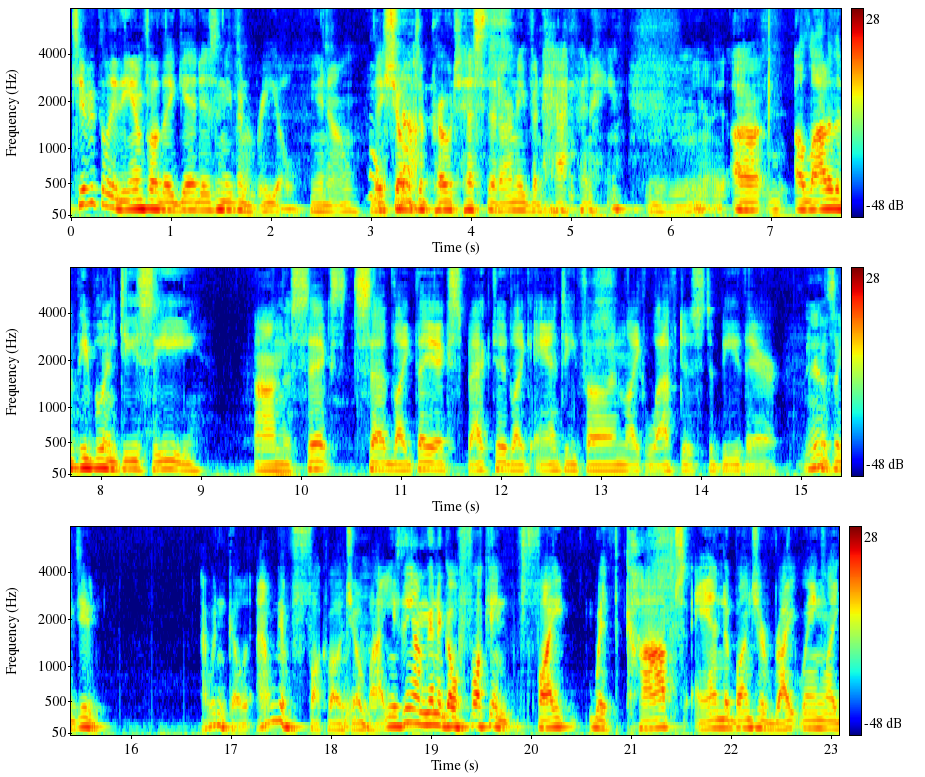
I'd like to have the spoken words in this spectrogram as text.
typically the info they get isn't even real you know No, they show up to protests that aren't even happening Mm-hmm. You know, uh, a lot of the people in dc on the 6th said like they expected like antifa and like leftists to be there Yeah. it's like dude I wouldn't go. I don't give a fuck about Joe mm. Biden. You think I'm gonna go fucking fight with cops and a bunch of right wing like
